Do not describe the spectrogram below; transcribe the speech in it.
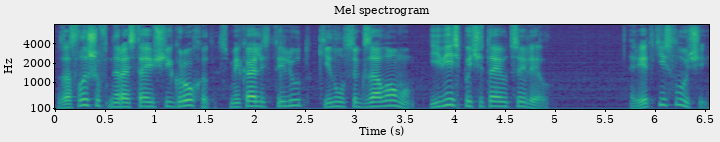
Заслышав нарастающий грохот, смекалистый люд кинулся к залому и весь, почитай, уцелел. Редкий случай.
